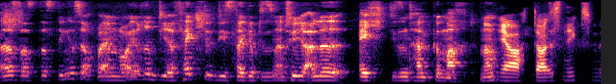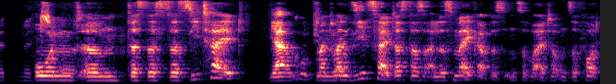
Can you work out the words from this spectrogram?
Also das, das Ding ist ja auch bei den neueren, die Effekte, die es da gibt, die sind natürlich alle echt, die sind handgemacht, ne? Ja, da ist nichts mit, mit Und äh, ähm, das, das, das sieht halt, ja gut, man, man sieht halt, dass das alles Make-up ist und so weiter und so fort.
